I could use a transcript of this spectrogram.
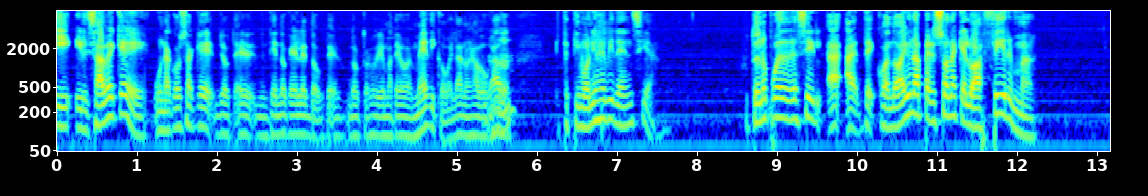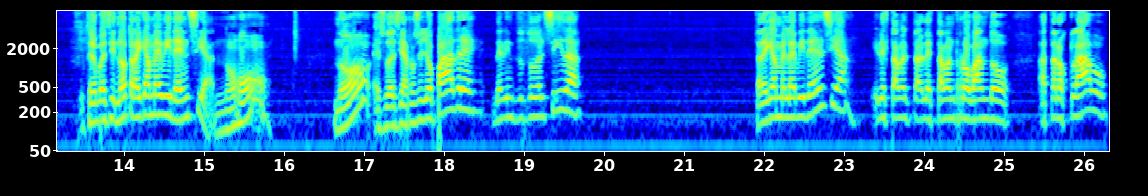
Y, y, sabe qué? Una cosa que yo eh, entiendo que él es doctor, el doctor Rodríguez Mateo es médico, ¿verdad? No es abogado. El testimonio es evidencia. Usted no puede decir, cuando hay una persona que lo afirma, usted no puede decir, no, tráigame evidencia. No, no, eso decía Rosselló Padre del Instituto del SIDA. Tráigame la evidencia. Y le, estaba, le estaban robando hasta los clavos.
